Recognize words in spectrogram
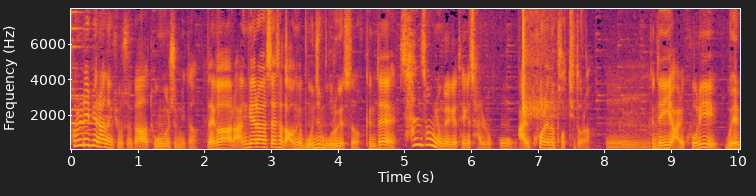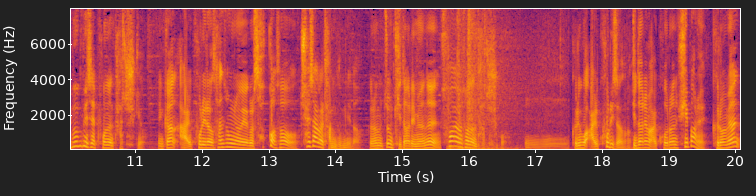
콜립이라는 교수가 도움을 줍니다. 내가 랑게란스에서 나오는 게 뭔진 모르겠어. 근데 산성 용액에 되게 잘 녹고 알코올에는 버티더라. 음. 근데 이 알코올이 외분비 세포는 다 죽여. 그러니까 알코올이랑 산성 용액을 섞어서 췌장을 담굽니다. 그러면 좀 기다리면 은 소화효소는 다 죽어. 음. 그리고 알코올이잖아. 기다리면 알코올은 휘발해. 그러면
